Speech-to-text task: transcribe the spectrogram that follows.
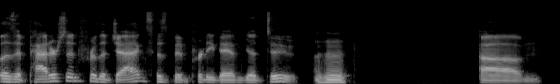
was it Patterson for the Jags has been pretty damn good too. Mm-hmm. Um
